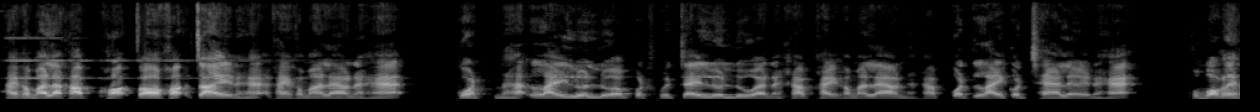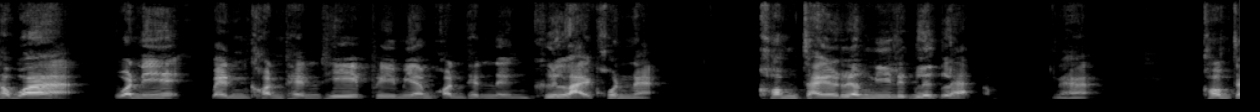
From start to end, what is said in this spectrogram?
ใครเข้ามาแล้วครับเคาะจอเคาะใจนะฮะใครเข้ามาแล้วนะฮะกดนะฮะไลค์รัวๆกดหัวใจรัวๆนะครับใครเข้ามาแล้วนะครับ กดไลค์กดแชร์เลยนะฮะผมบอกเลยครับว่าวันนี้ เป็นคอนเทนต์ที่พรีเมียมคอนเทนต์หนึ่งคือหลายคนเนี่ยข้องใจเรื่องนี้ลึกๆแหละนะฮะข้องใจ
